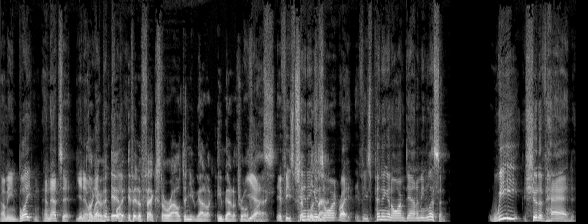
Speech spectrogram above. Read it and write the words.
I mean, blatant, and that's it. You know, Look, let if, them play. if it affects the route, then you've got to you've got to throw a yes, flag. if he's Simple pinning his that. arm, right? If he's pinning an arm down, I mean, listen, we should have had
